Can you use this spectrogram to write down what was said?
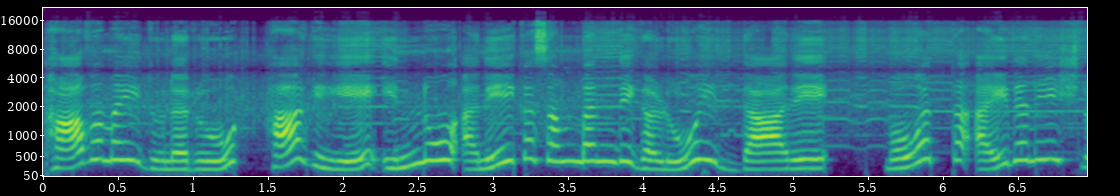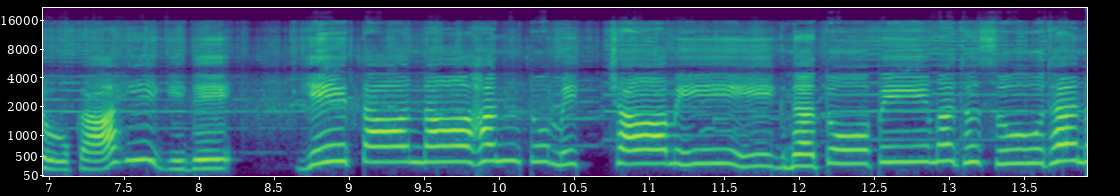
ಭಾವಮೈದುನರು ಹಾಗೆಯೇ ಇನ್ನೂ ಅನೇಕ ಸಂಬಂಧಿಗಳು ಇದ್ದಾರೆ. ಮೂವತ್ತ ಐದನೇ ಶ್ಲೋಕ ಹೀಗಿದೆ. ಏತಾನಾಹಂತುಮಿಚ್ಛಾಮಿ ಘ್ನತೋಪಿ ಮಧುಸೂಧನ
